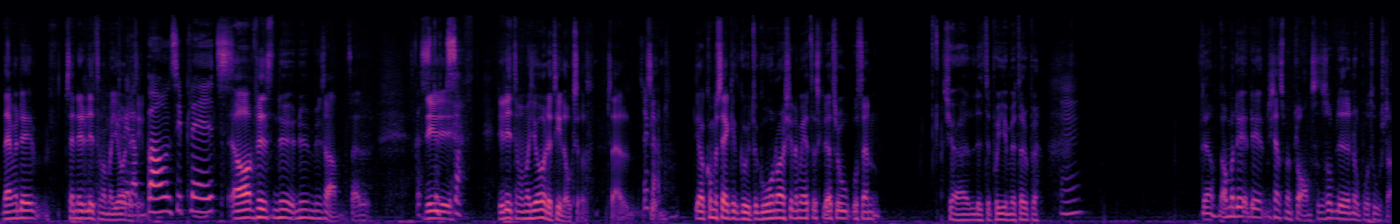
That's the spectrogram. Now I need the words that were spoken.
nej men det, sen är det lite vad man gör det till. bouncy plates. Ja precis, nu, nu minsann. så här. Ska det är ju- studsa. Det är lite vad man gör det till också. Så här, Såklart. Jag kommer säkert gå ut och gå några kilometer skulle jag tro och sen köra lite på gymmet där uppe. Mm. Ja, ja men det, det känns som en plan så så blir det nog på torsdag.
